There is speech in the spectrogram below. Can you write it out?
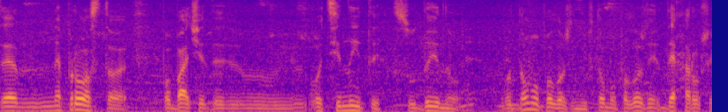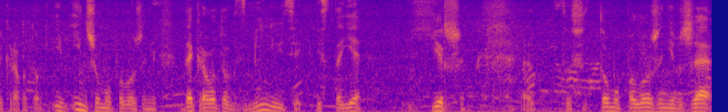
Це не просто побачити, е, оцінити судину в одному положенні, в тому положенні, де хороший кровоток, і в іншому положенні, де кровоток змінюється і стає гіршим. Е, то В тому положенні вже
